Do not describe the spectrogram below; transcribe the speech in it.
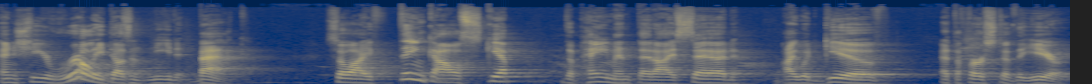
and she really doesn't need it back. So I think I'll skip the payment that I said I would give at the first of the year.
